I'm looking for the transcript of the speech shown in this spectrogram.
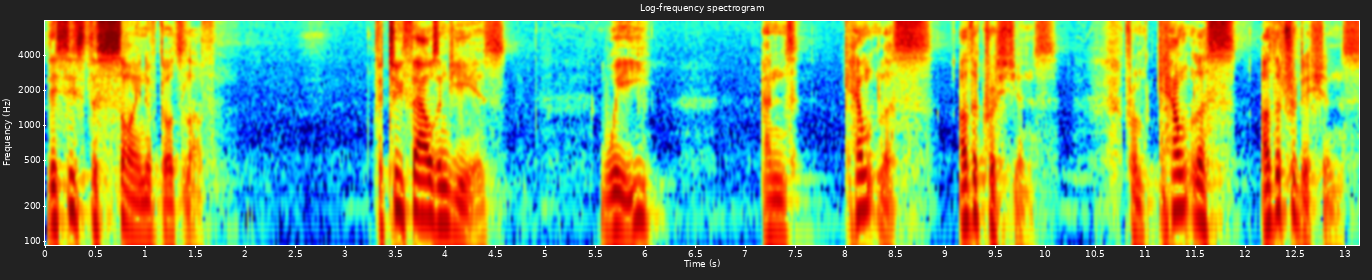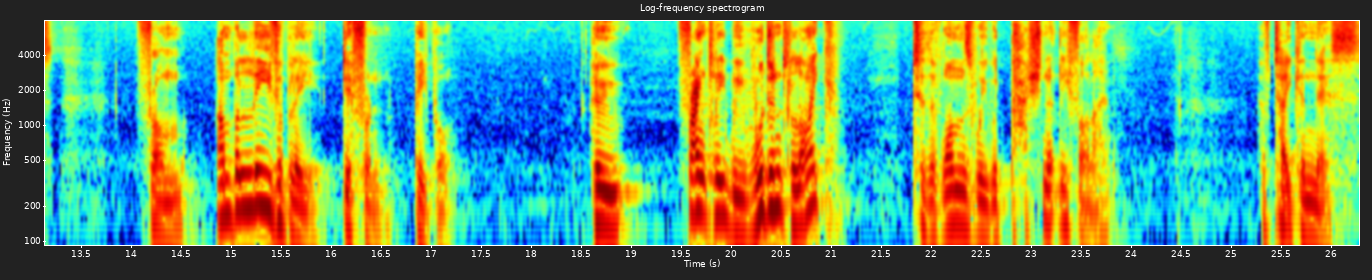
this is the sign of God's love. For 2,000 years, we and countless other Christians from countless other traditions, from unbelievably different people who, frankly, we wouldn't like to the ones we would passionately follow, have taken this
